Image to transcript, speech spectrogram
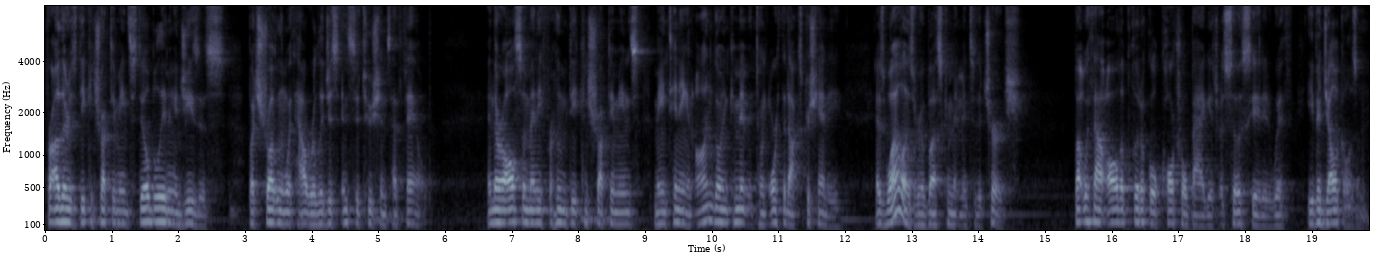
For others, deconstructing means still believing in Jesus, but struggling with how religious institutions have failed. And there are also many for whom deconstructing means maintaining an ongoing commitment to an orthodox Christianity, as well as a robust commitment to the church, but without all the political, cultural baggage associated with evangelicalism.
